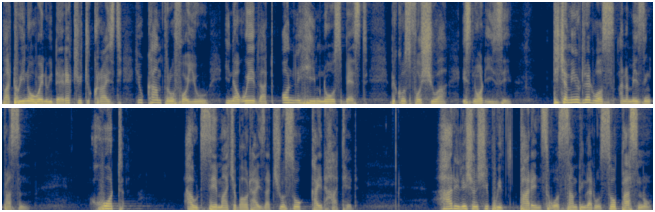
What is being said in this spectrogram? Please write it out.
But we know when we direct you to Christ, He'll come through for you in a way that only Him knows best. Because for sure, it's not easy. Teacher Mildred was an amazing person. What I would say much about her is that she was so kind hearted. Her relationship with parents was something that was so personal.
